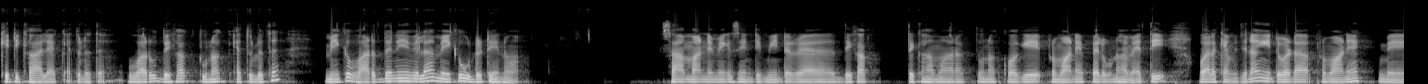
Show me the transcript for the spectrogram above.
කෙටි කාලයක් ඇතුළත වරු දෙකක් තුනක් ඇතුළත මේක වර්ධනය වෙලා මේක උඩට එනවා. සාමාන්‍ය මේක සෙන්ටිමීටර දෙකක් දෙකහමාරක් තුනක් වගේ ප්‍රමාණයක් පැලවුණාම ඇති. ඔයාලා කැමති නම් ඊට වඩා ප්‍රමාණයක් මේ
